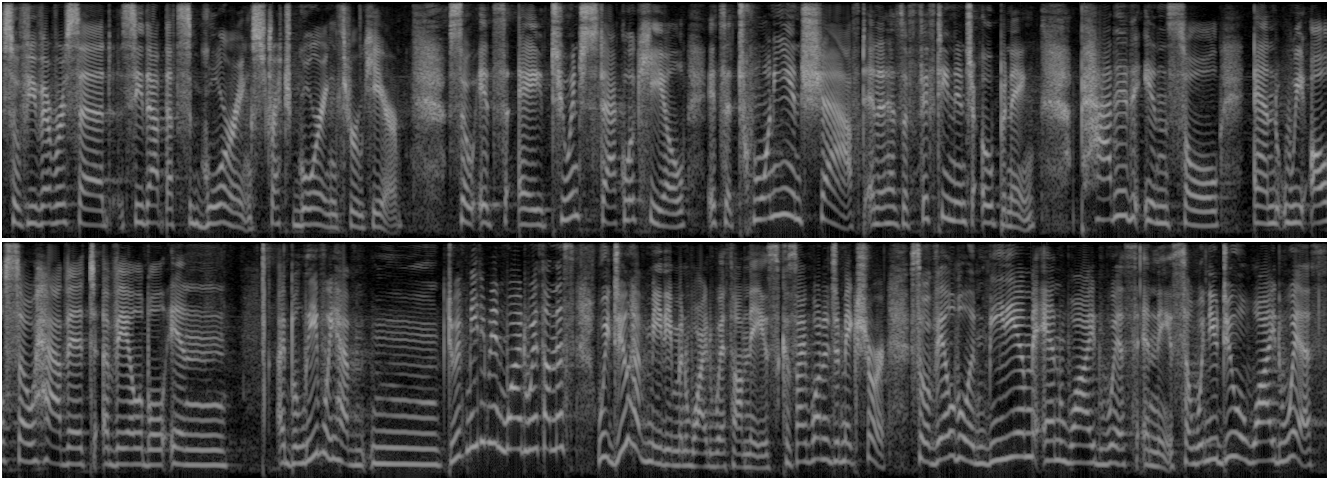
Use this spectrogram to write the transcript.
So if you've ever said, see that, that's goring, stretch goring through here. So it's a two inch stack look heel. It's a 20 inch shaft and it has a 15 inch opening, padded insole, and we also have it available in I believe we have, mm, do we have medium and wide width on this? We do have medium and wide width on these because I wanted to make sure. So available in medium and wide width in these. So when you do a wide width,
